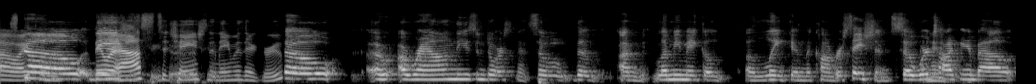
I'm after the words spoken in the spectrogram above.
Oh, I can, so They were asked to to change the name of their group. So a- around these endorsements, so the, um, let me make a, a link in the conversation. So we're Okay. talking about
